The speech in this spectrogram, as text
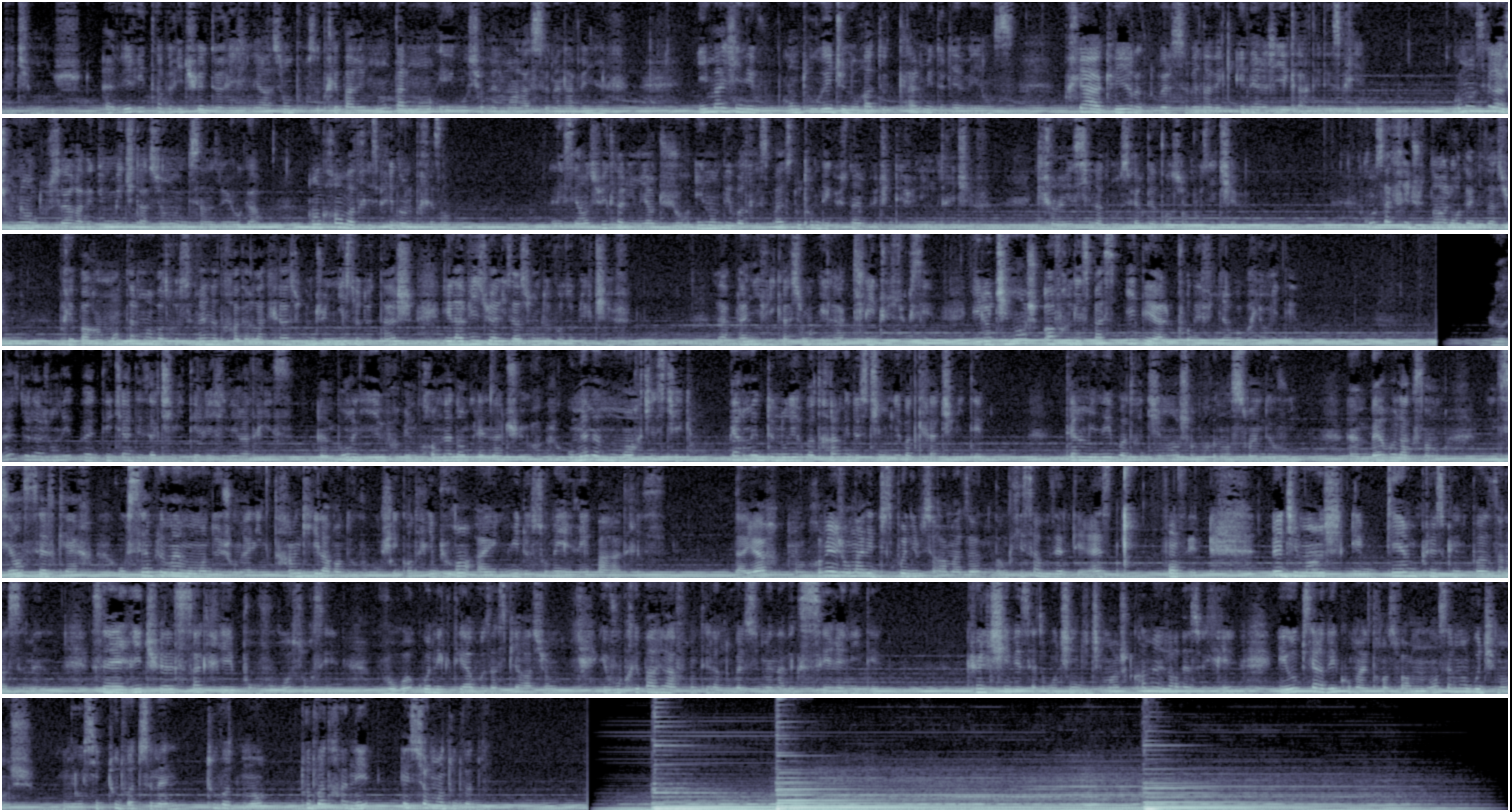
du dimanche. Un véritable rituel de régénération pour se préparer mentalement et émotionnellement à la semaine à venir. Imaginez-vous entouré d'une aura de calme et de bienveillance, prêt à accueillir la nouvelle semaine avec énergie et clarté d'esprit. Commencez la journée en douceur avec une méditation ou une séance de yoga, ancrant votre esprit dans le présent. Laissez ensuite la lumière du jour Consacrez du temps à l'organisation, préparant mentalement votre semaine à travers la création d'une liste de tâches et la visualisation de vos objectifs. La planification est la clé du succès et le dimanche offre l'espace idéal pour définir vos priorités. Le reste de la journée peut être dédié à des activités régénératrices. Un bon livre, une promenade en pleine nature ou même un moment artistique permettent de nourrir votre âme et de stimuler votre créativité. Relaxant, une séance self-care ou simplement un moment de journaling tranquille avant de vous coucher contribueront à une nuit de sommeil réparatrice. D'ailleurs, mon premier journal est disponible sur Amazon, donc si ça vous intéresse, foncez. Le dimanche est bien plus qu'une pause dans la semaine. C'est un rituel sacré pour vous ressourcer, vous reconnecter à vos aspirations et vous préparer à affronter la nouvelle semaine avec sérénité. Cultivez cette routine du dimanche comme un jardin secret dimanches, mais aussi toute votre semaine, tout votre mois, toute votre année et sûrement toute votre vie.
